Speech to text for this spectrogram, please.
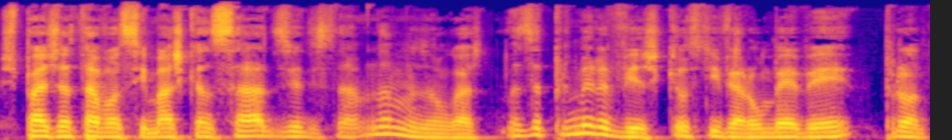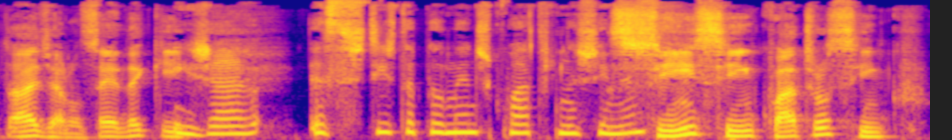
os pais já estavam assim mais cansados. E eu disse: não, não, mas não gosto. Mas a primeira vez que eles tiveram um bebê, pronto, ah, já não sei daqui. e já assististe a pelo menos quatro nascimentos? Sim, sim, quatro ou cinco.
